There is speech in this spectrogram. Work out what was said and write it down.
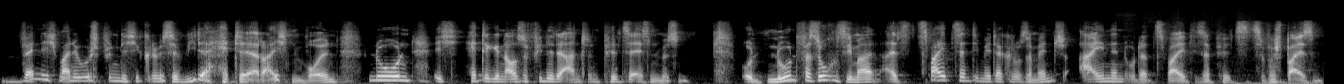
Wenn ich meine ursprüngliche Größe wieder hätte erreichen wollen, nun, ich hätte genauso viele der anderen Pilze essen müssen. Und nun versuchen Sie mal, als zwei Zentimeter großer Mensch einen oder zwei dieser Pilze zu verspeisen.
